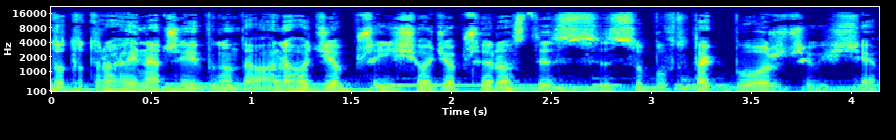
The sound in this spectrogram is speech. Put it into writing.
to to trochę inaczej wyglądało. Ale chodzi o, jeśli chodzi o przyrosty z subów, to tak było rzeczywiście.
